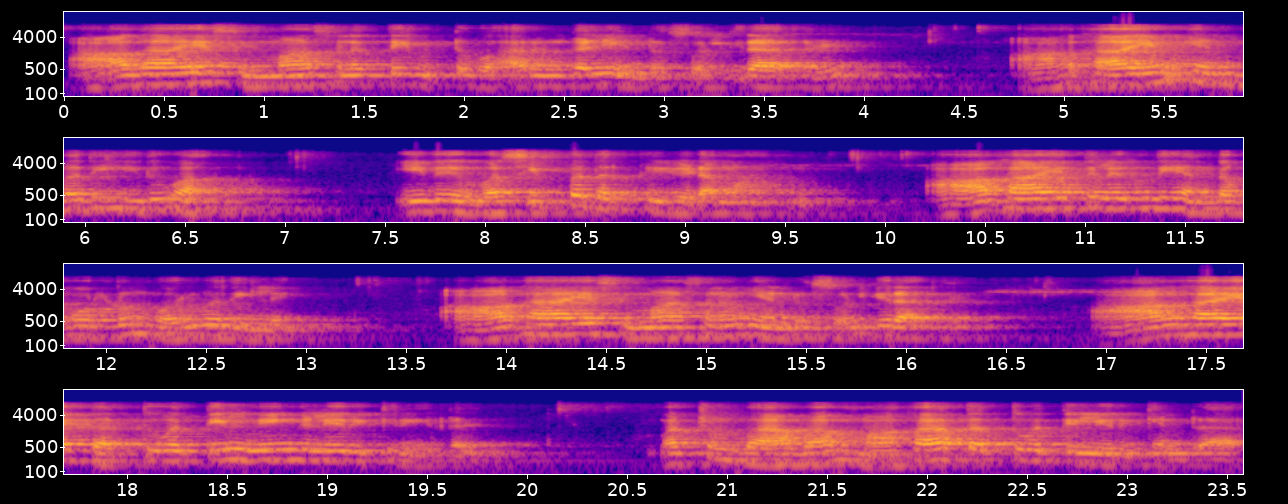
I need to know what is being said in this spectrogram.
ஆகாய சிம்மாசனத்தை விட்டு வாருங்கள் என்று சொல்கிறார்கள். ஆகாயம் என்பது இதுவாகும். இது வசிப்பதற்கு இடமாகும். ஆகாயத்திலிருந்து எந்த பொருளும் வருவதில்லை. ஆகாய சிம்மாசனம் என்று சொல்கிறார்கள். மகாய தத்துவத்தில் நீங்கள் இருக்கிறீர்கள். மற்றும் பாபா மகா தத்துவத்தில் இருக்கின்றார்.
